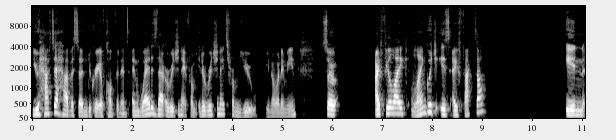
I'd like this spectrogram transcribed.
you have to have a certain degree of confidence. And where does that originate from? It originates from you. You know what I mean? So I feel like language is a factor in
